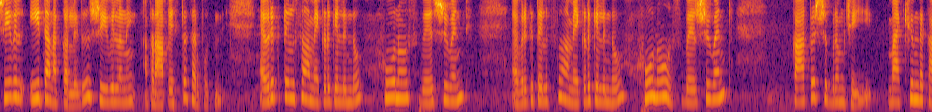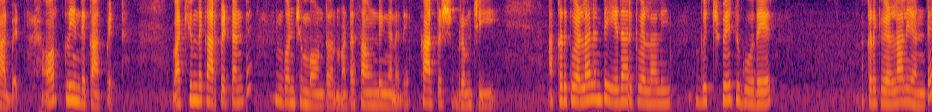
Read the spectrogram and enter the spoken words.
she will eat అనక్కర్లేదు. షీ విల్ అని అక్కడ ఆపేస్తే సరిపోతుంది. ఎవరికి తెలుసు ఆమె ఎక్కడికి వెళ్ళిందో? Who knows where she went ఎవరికి తెలుసు? ఆమె ఎక్కడికి వెళ్ళిందో who knows where she went carpet శుభ్రం చెయ్యి. Vacuum the carpet or clean the carpet vacuum the carpet అంటే ఇంకొంచెం బాగుంటుంది అనమాట సౌండింగ్ అనేది. కార్పెట్ శుభ్రం చెయ్యి. అక్కడికి వెళ్ళాలంటే ఏ దారికి వెళ్ళాలి? Which way to go there అక్కడికి వెళ్ళాలి అంటే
